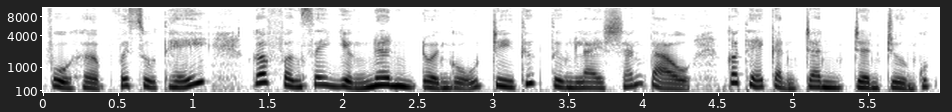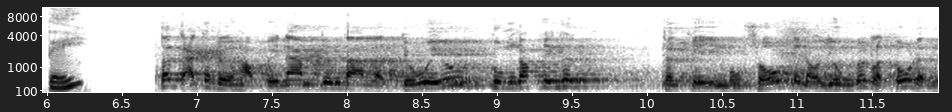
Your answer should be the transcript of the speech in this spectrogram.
phù hợp với xu thế, góp phần xây dựng nên đội ngũ tri thức tương lai sáng tạo có thể cạnh tranh trên trường quốc tế. Tất cả các trường học Việt Nam chúng ta là chủ yếu cung cấp kiến thức thực hiện một số cái nội dung rất là cố định.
